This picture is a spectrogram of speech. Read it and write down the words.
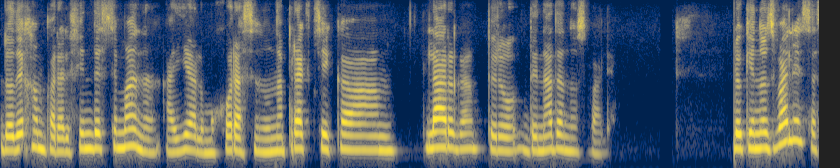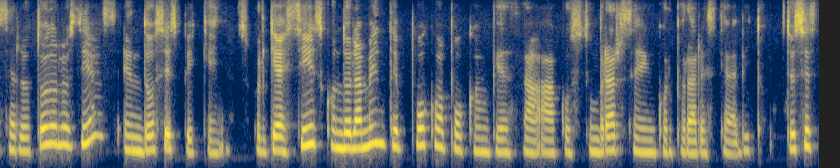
lo dejan para el fin de semana, ahí a lo mejor hacen una práctica larga, pero de nada nos vale. Lo que nos vale es hacerlo todos los días en dosis pequeñas, porque así es cuando la mente poco a poco empieza a acostumbrarse a incorporar este hábito. Entonces,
